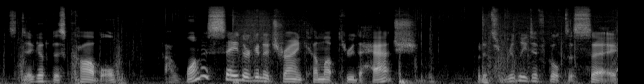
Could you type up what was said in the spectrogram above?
Let's dig up this cobble. I want to say they're going to try and come up through the hatch, but it's really difficult to say.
